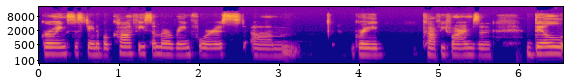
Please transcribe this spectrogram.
growing sustainable coffee some are rainforest um, grade coffee farms and they'll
